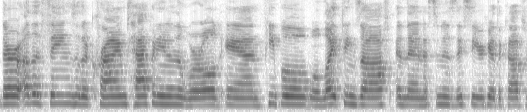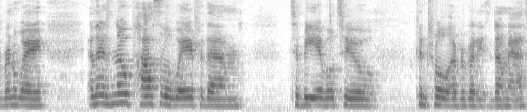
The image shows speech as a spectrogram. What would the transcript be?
there are other things, other crimes happening in the world, and people will light things off, and then as soon as they see or hear the cops, run away. And there's no possible way for them to be able to control everybody's dumbass.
